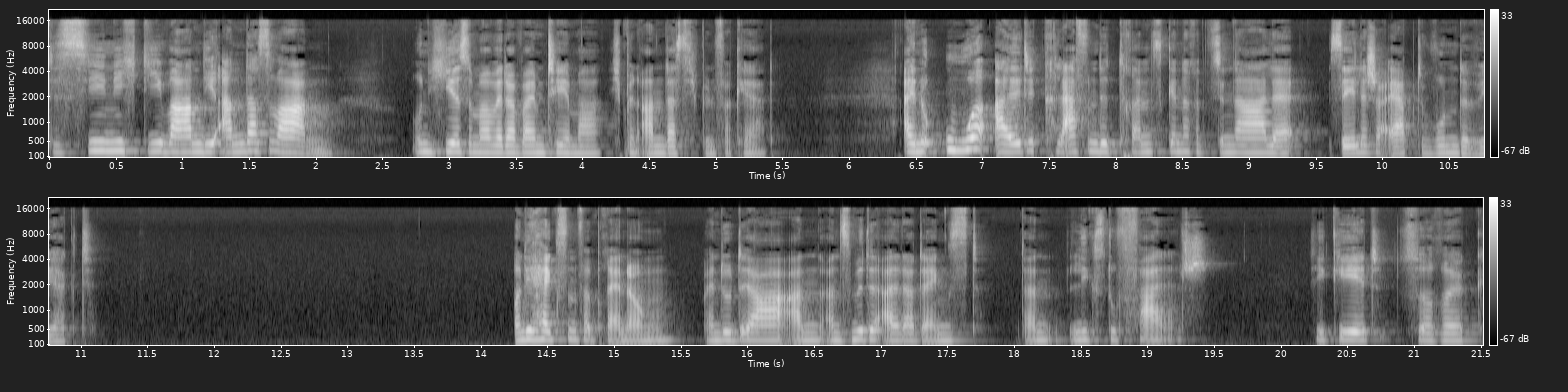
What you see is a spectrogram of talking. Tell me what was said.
dass sie nicht die waren, die anders waren. Und hier sind wir wieder beim Thema, ich bin anders, ich bin verkehrt. Eine uralte, klaffende, transgenerationale, seelisch ererbte Wunde wirkt. Und die Hexenverbrennung, wenn du da an, ans Mittelalter denkst, dann liegst du falsch. Die geht zurück.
